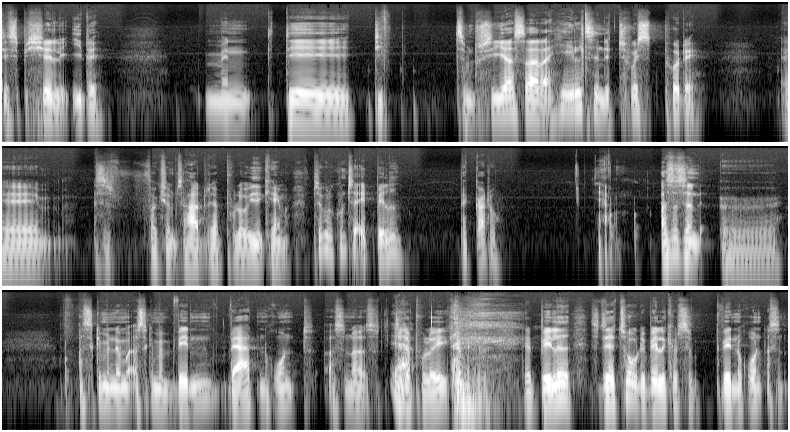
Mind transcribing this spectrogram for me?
det specielle i det. Men det, de, som du siger, så er der hele tiden et twist på det. Øh, altså, for eksempel så har du det her polaroid-kamera, så kan du kun tage et billede hvad gør du? Ja. Og så sådan, øh, og så, kan man, og så kan man vende verden rundt, og sådan noget. Så det ja. der polaroid, kan, det er et billede, så det der to det billede, kan du så vende rundt, og sådan,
